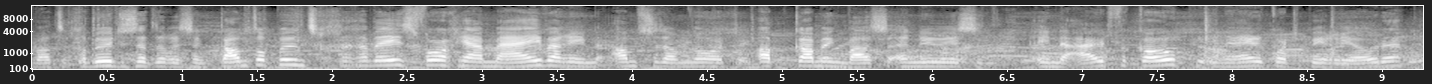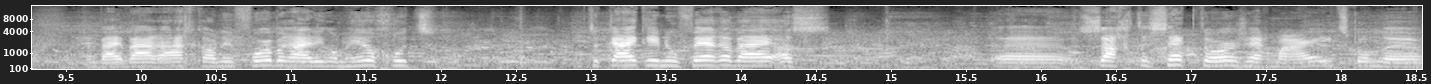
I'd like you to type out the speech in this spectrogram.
wat er gebeurd is dat er is een kantelpunt geweest vorig jaar mei, waarin Amsterdam Noord upcoming was en nu is het in de uitverkoop in een hele korte periode. En wij waren eigenlijk al in voorbereiding om heel goed te kijken in hoeverre wij als uh, zachte sector, zeg maar, iets konden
